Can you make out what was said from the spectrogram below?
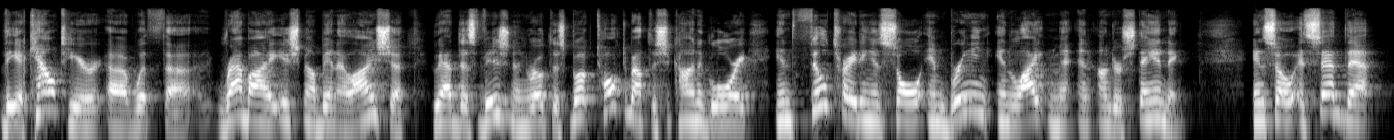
the account here uh, with uh, Rabbi Ishmael ben Elisha, who had this vision and wrote this book, talked about the Shekinah glory infiltrating his soul and bringing enlightenment and understanding. And so it said that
